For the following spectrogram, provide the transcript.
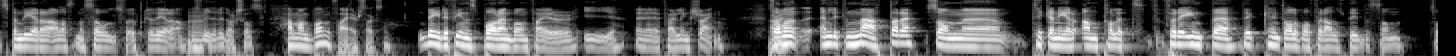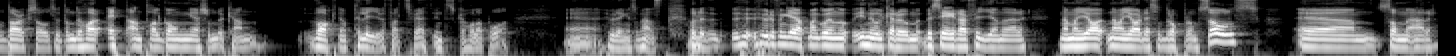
spenderar alla sina souls för att uppgradera och så Mm. vidare i Dark Souls. Har man Bonfires också? Nej, det finns bara en Bonfire i eh, Firelink Shrine. Så All har man en liten mätare som eh, tickar ner antalet, för det är inte, det kan inte hålla på för alltid som, som Dark Souls, utan du har ett antal gånger som du kan vakna upp till liv för att spelet inte ska hålla på eh, hur länge som helst. Och Mm. det, hur det fungerar att man går in, in i olika rum, besegrar fiender, när man gör, när man gör det så droppar de souls, som är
